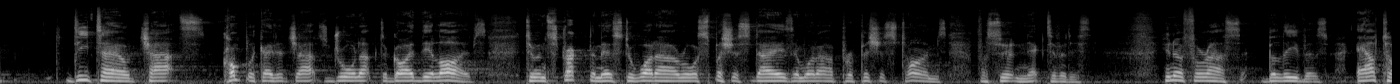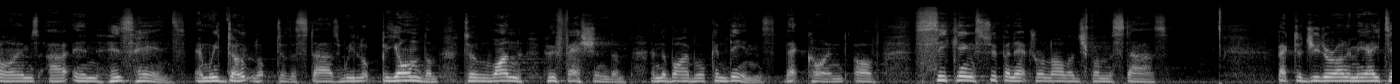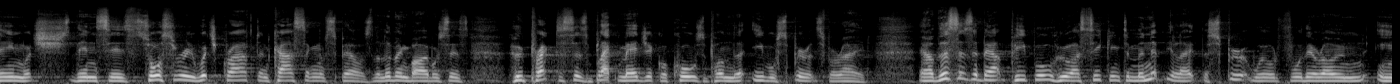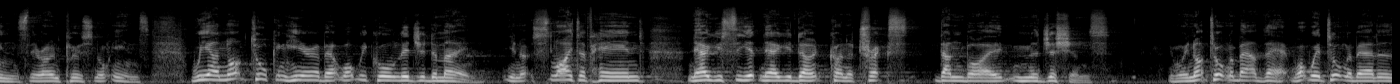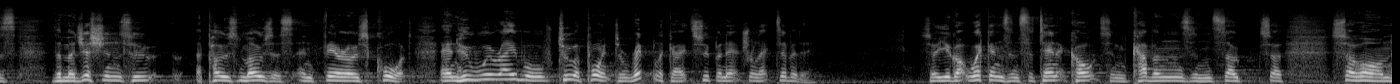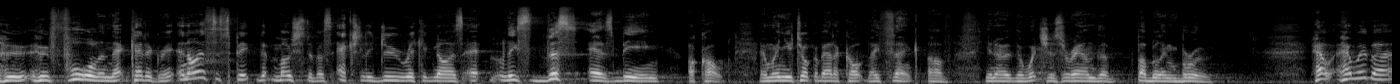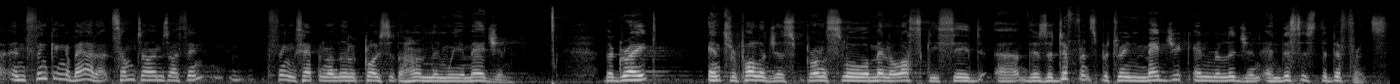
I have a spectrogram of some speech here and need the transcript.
detailed charts complicated charts drawn up to guide their lives, to instruct them as to what are auspicious days and what are propitious times for certain activities. You know, for us believers, our times are in His hands, and we don't look to the stars. We look beyond them to the one who fashioned them. And the Bible condemns that kind of seeking supernatural knowledge from the stars. Back to Deuteronomy 18, which then says sorcery, witchcraft, and casting of spells. The Living Bible says, who practices black magic or calls upon the evil spirits for aid. Now, this is about people who are seeking to manipulate the spirit world for their own ends, their own personal ends. We are not talking here about what we call legerdemain, you know, sleight of hand, now you see it, now you don't kind of tricks done by magicians. And we're not talking about that. What we're talking about is the magicians who opposed Moses in Pharaoh's court and who were able to a point to replicate supernatural activity. So you've got Wiccans and satanic cults and covens and so, so, so on who, who fall in that category. And I suspect that most of us actually do recognize at least this as being a cult. And when you talk about a cult, they think of, you know, the witches around the bubbling brew. How, however, in thinking about it, sometimes I think things happen a little closer to home than we imagine. The great anthropologist Bronislaw Malinowski said uh, there's a difference between magic and religion, and this is the difference.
